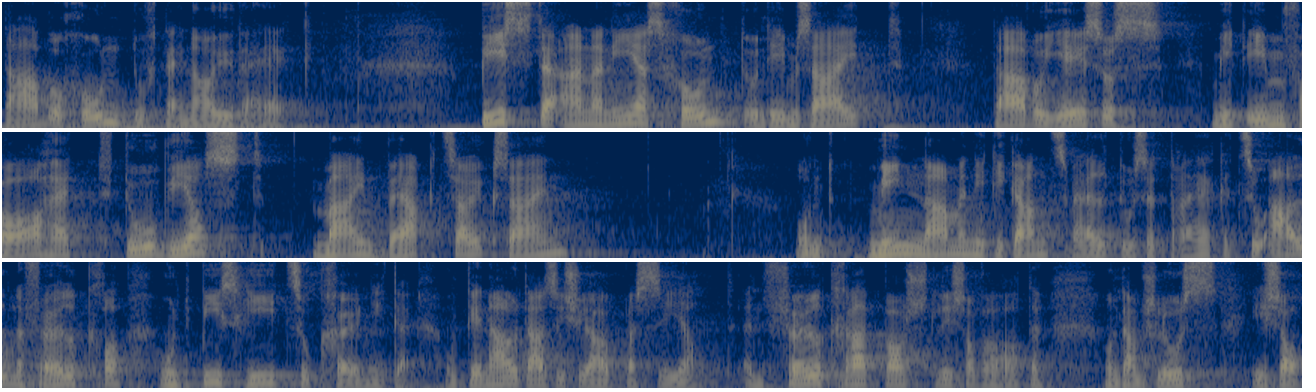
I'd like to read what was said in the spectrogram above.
da, wo kommt, auf den neuen Weg. Bis der Ananias kommt und ihm sagt, da, wo Jesus mit ihm vorhat, du wirst mein Werkzeug sein und meinen Namen in die ganze Welt austragen, zu allen Völkern und bis hin zu Königen. Und genau das ist ja auch passiert. Ein Völkerapostel ist er geworden und am Schluss ist er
